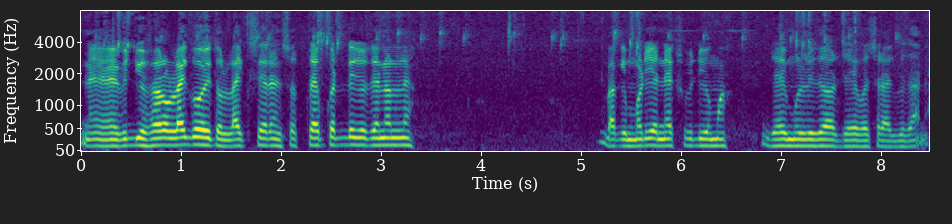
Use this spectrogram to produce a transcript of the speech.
ને વીડિયો સારો લાગ્યો હોય તો લાઈક શેર અને સબસ્ક્રાઈબ કરી દેજો ચેનલને બાકી મળીએ નેક્સ્ટ વિડીયોમાં. જય મુરલીધર, જય વસરાજ બધાને.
